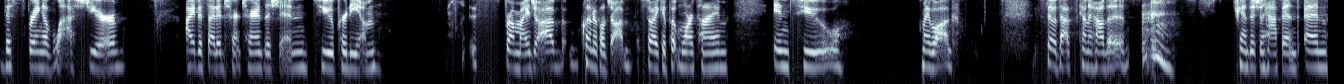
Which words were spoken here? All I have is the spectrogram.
the spring of last year, I decided to transition to per diem from my job, clinical job, so I could put more time into my blog so that's kind of how the transition happened. And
